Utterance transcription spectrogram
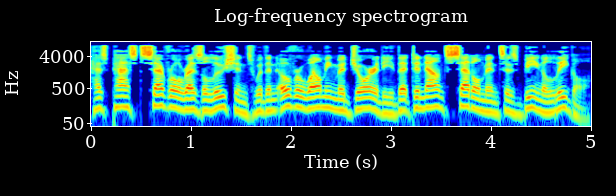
has passed several resolutions with an overwhelming majority that denounce settlements as being illegal.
